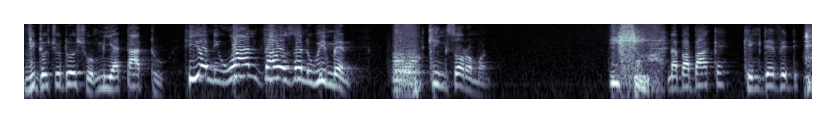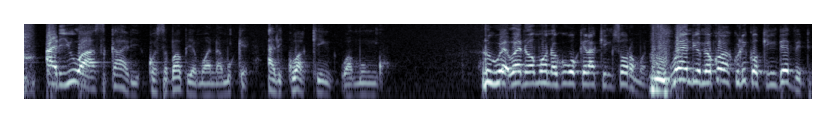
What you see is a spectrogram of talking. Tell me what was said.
vidochodosho mia tatu. Hiyo ni 1000 women. King solomon. Na babake king david aliua askari kwa sababu ya mwanamke. Alikuwa king wa mungu. Rĩu we, we umeona kuko kila king solomon? We ndio umekoka kuliko king david?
